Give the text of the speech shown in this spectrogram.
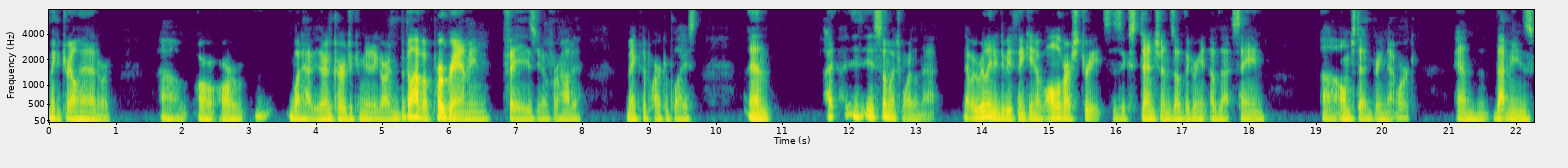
make a trailhead or um, or, or what have you. They encourage a community garden, but they'll have a programming phase, you know, for how to make the park a place. And I, it's so much more than that. That we really need to be thinking of all of our streets as extensions of the green of that same uh, Olmsted Green Network, and that means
